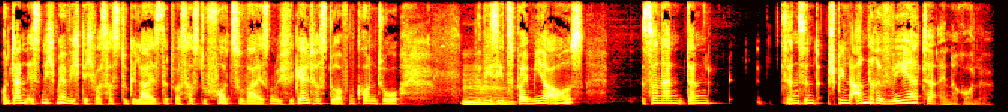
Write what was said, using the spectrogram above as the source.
Und dann ist nicht mehr wichtig, was hast du geleistet, was hast du vorzuweisen, wie viel Geld hast du auf dem Konto, mhm. wie sieht's bei mir aus, sondern dann, dann sind, spielen andere Werte eine Rolle.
